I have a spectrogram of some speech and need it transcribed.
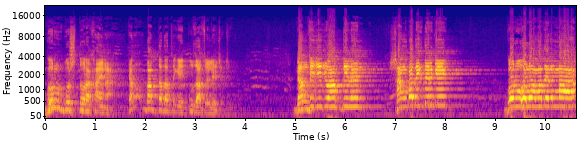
গরুর গোস্ত ওরা খায় না। কেন বাপদাদা থেকে পূজা চলে এসেছে? গান্ধীজি জবাব দিলেন সাংবাদিকদেরকে, গরু হলো আমাদের মা,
